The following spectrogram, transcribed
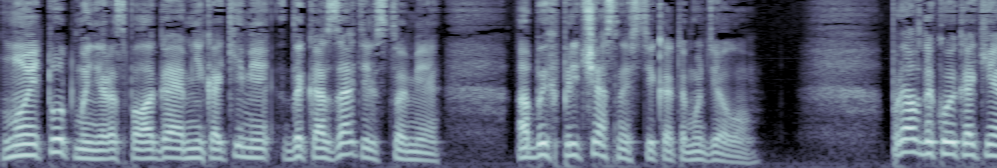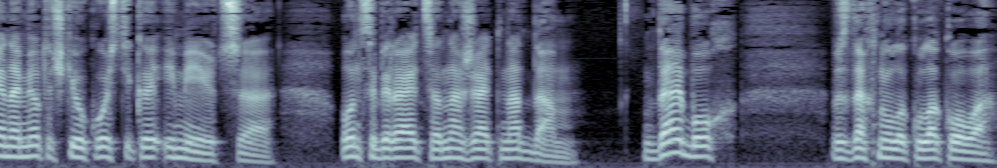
Но и тут мы не располагаем никакими доказательствами об их причастности к этому делу. Правда, кое-какие наметочки у Костика имеются. Он собирается нажать на дам. Дай бог, — вздохнула Кулакова.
